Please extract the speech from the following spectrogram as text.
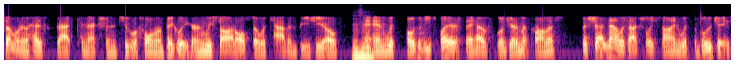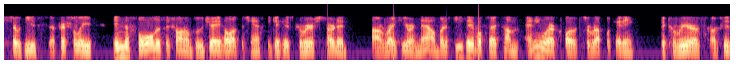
someone who has that connection to a former big leaguer, and we saw it also with Cavan Biggio, mm-hmm. and with both of these players, they have legitimate promise. Bichette now is actually signed with the Blue Jays, so he's officially in the fold as the Toronto Blue Jay. He'll have the chance to get his career started uh, right here and now. But if he's able to come anywhere close to replicating the career of, of his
